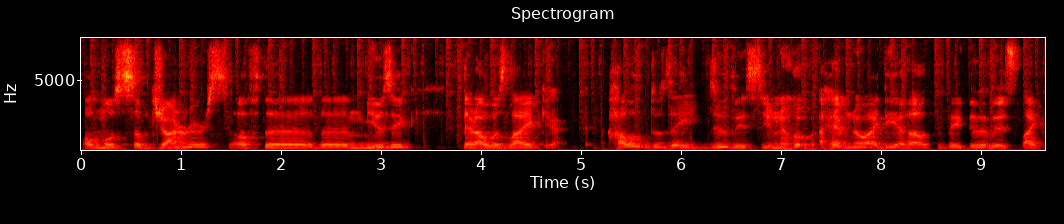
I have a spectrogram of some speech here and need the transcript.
almost subgenres of the the music that I was like, how do they do this? You know, I have no idea how do they do this. Like,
